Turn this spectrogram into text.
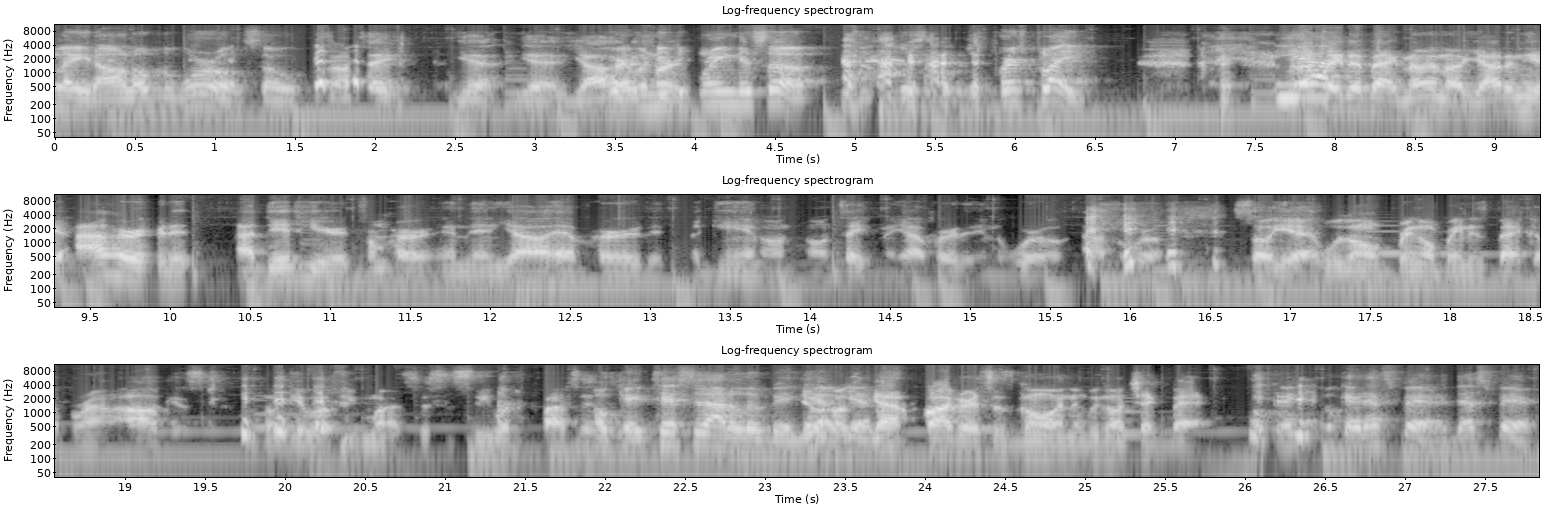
played all over the world. So It's on tape. Yeah, yeah. Y'all heard whoever need to bring this up, just, just- just press play. But I Yeah, take that back. No, no, no. Y'all didn't hear. I heard it. I did hear it from her, and then y'all have heard it again on on tape. Man, y'all heard it in the world, out the world. so yeah, we're gonna bring gonna bring this back up around August. We're gonna give it a few months just to see what the process. is. Okay, test it out a little bit. Yeah, Yeah, yeah. how the progress is going, and we're gonna check back. okay okay that's fair that's fair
